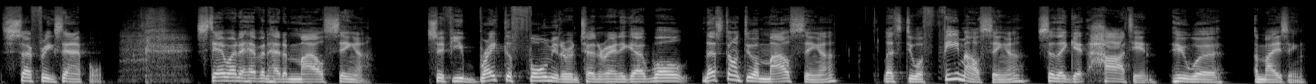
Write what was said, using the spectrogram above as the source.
So, for example, Stairway to Heaven had a male singer. So, if you break the formula and turn it around and go, well, let's not do a male singer, let's do a female singer. So they get Heart in, who were amazing.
